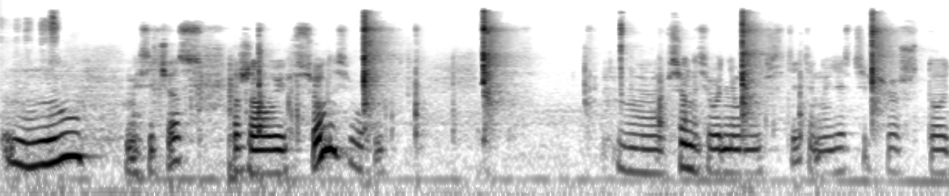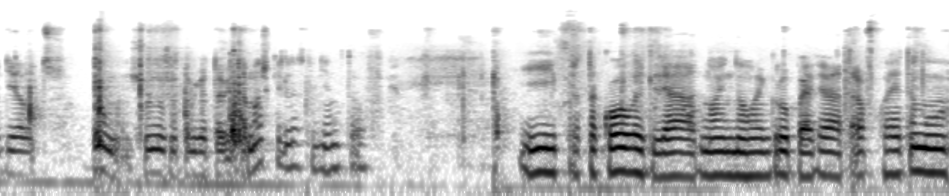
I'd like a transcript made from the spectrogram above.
Ну, а сейчас, пожалуй, все на сегодня. Э, все на сегодня в университете, но есть еще что делать дома. Еще нужно подготовить домашки для студентов и протоколы для одной новой группы авиаторов. Поэтому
